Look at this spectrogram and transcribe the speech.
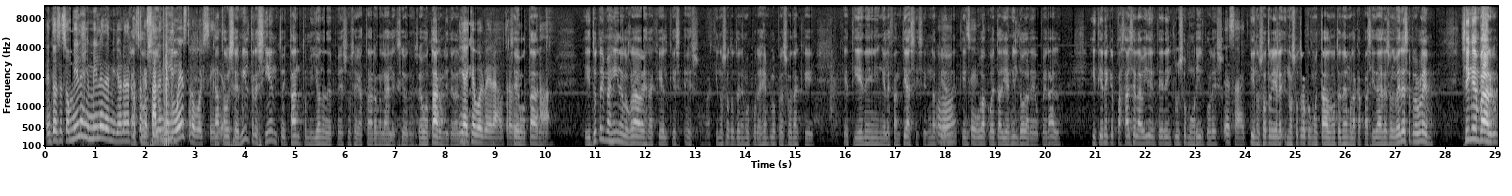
Entonces son miles y miles de millones de pesos que 14 salen de nuestro bolsillo. 14.300 y tantos millones de pesos se gastaron en las elecciones. Se votaron literalmente. Y hay que volver a otra vez. Se votaron. Ah, Y tú te imaginas lo grave, Raquel, que es eso. Aquí nosotros tenemos, por ejemplo, personas que, que tienen elefantiasis en una pierna, que en sí. Cuba cuesta 10 mil dólares operarla. y tienen que pasarse la vida entera, incluso morir por eso. Exacto. Y nosotros, y el- nosotros como Estado no tenemos la capacidad de resolver ese problema. Sin embargo,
